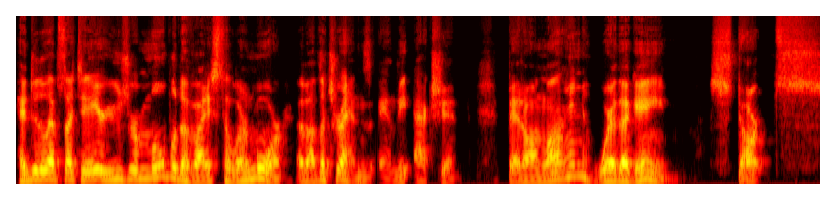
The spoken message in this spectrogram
Head to the website today or use your mobile device to learn more about the trends and the action. Bet online where the game starts.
